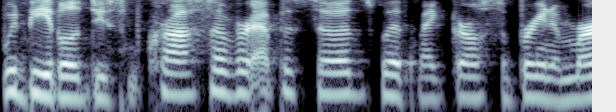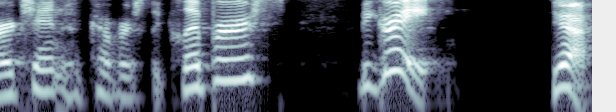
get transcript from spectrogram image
We'd be able to do some crossover episodes with my girl Sabrina Merchant, who covers the Clippers. Be great. Yeah.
